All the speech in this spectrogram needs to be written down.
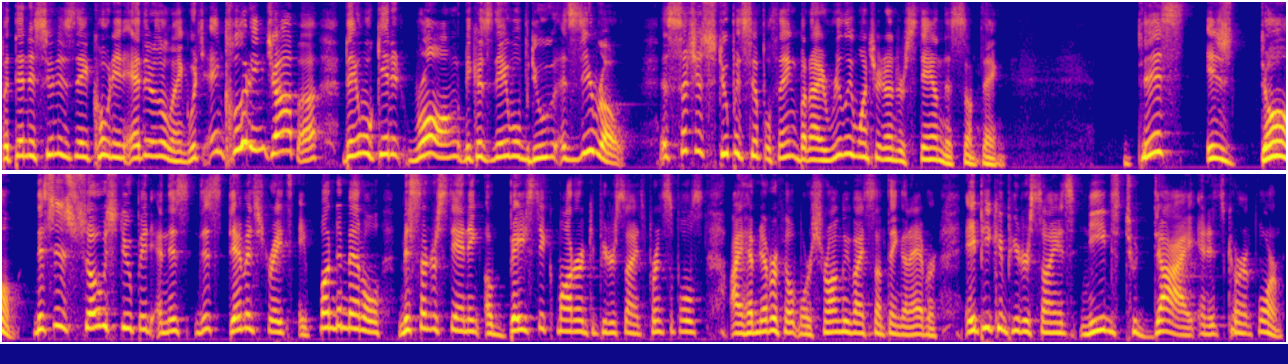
But then as soon as they code in any other language, including Java, they will get it wrong because they will do a zero. It's such a stupid simple thing, but I really want you to understand this something. This is dumb. This is so stupid, and this this demonstrates a fundamental misunderstanding of basic modern computer science principles. I have never felt more strongly by something than I ever. AP computer science needs to die in its current form.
